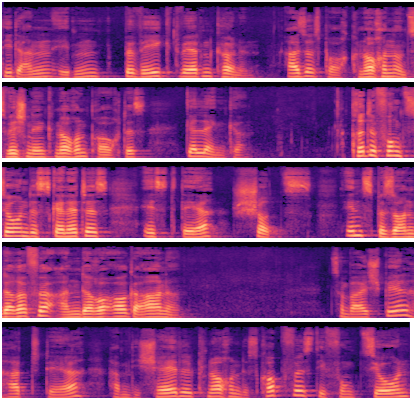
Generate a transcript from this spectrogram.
die dann eben bewegt werden können. Also es braucht Knochen und zwischen den Knochen braucht es Gelenke. Dritte Funktion des Skelettes ist der Schutz, insbesondere für andere Organe. Zum Beispiel hat der, haben die Schädelknochen des Kopfes die Funktion,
